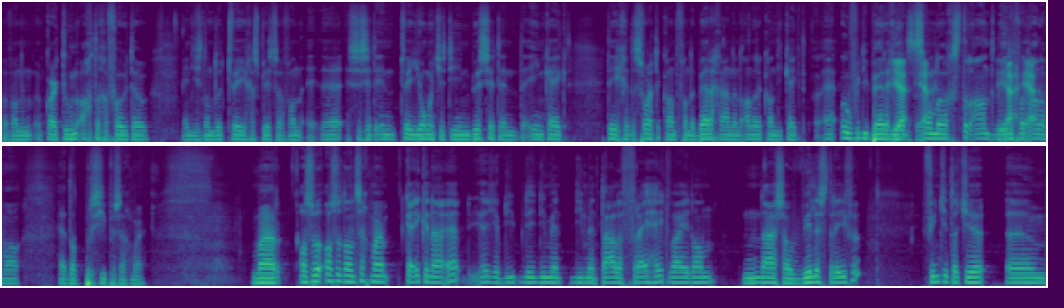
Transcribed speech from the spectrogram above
van een, een cartoonachtige foto. En die is dan door twee gesplitst. Waarvan eh, eh, ze zitten in twee jongetjes die in een bus zitten. En de een kijkt tegen de zwarte kant van de berg aan. En de andere kant die kijkt eh, over die berg. Ja, het zonnig, strand, weet Ja, allemaal. Dat principe, zeg maar. Maar als we, als we dan zeg maar kijken naar, je hebt die, die, die, men- die mentale vrijheid waar je dan naar zou willen streven. Vind je dat je ehm,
